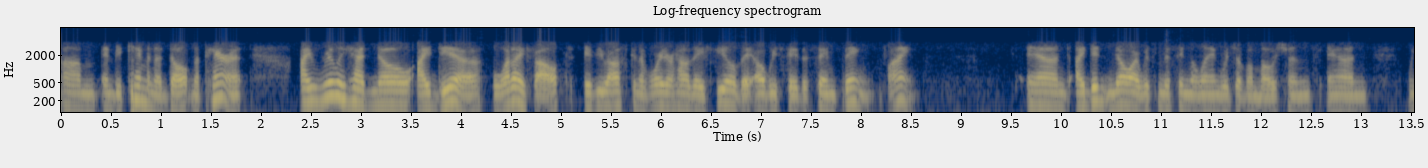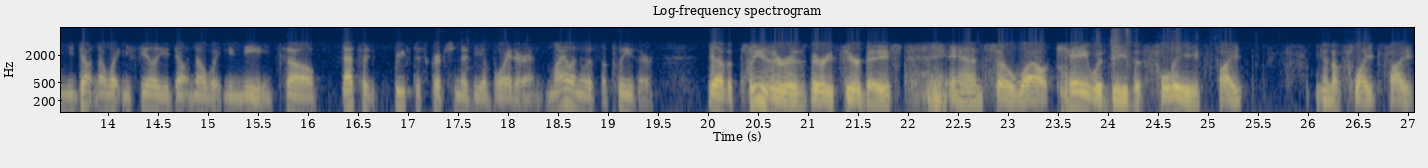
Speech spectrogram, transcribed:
um, and became an adult and a parent, I really had no idea what I felt. If you ask an avoider how they feel, they always say the same thing fine. And I didn't know I was missing the language of emotions. And when you don't know what you feel, you don't know what you need. So that's a brief description of the avoider. And Milan was the pleaser. Yeah, the pleaser is very fear based. And so while Kay would be the flee, fight, you know, flight, fight,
